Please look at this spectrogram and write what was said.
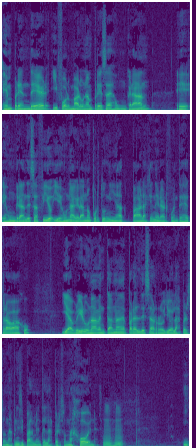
emprender y formar una empresa es un gran eh, es un gran desafío y es una gran oportunidad para generar fuentes de trabajo y abrir una ventana para el desarrollo de las personas, principalmente las personas jóvenes. Y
